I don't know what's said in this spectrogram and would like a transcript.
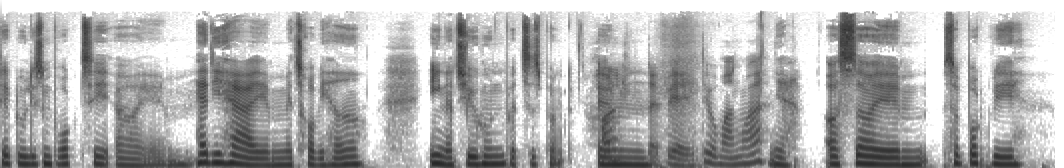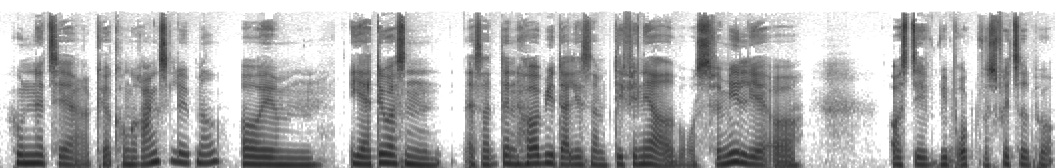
det blev ligesom brugt til at øh, have de her, øh, jeg tror vi havde 21 hunde på et tidspunkt. Hold øhm, da ferie, det var mange, var. Ja, og så, øh, så brugte vi hundene til at køre konkurrenceløb med. Og øhm, ja, det var sådan, altså den hobby, der ligesom definerede vores familie, og også det, vi brugte vores fritid på.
